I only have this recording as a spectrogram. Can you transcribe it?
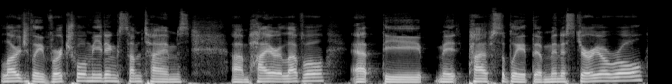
largely virtual meetings, sometimes um, higher level at the possibly at the ministerial role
